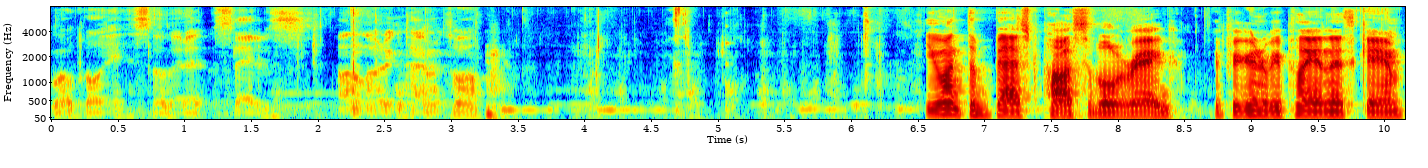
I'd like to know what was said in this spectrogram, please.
locally so that it saves unloading time as well. You want the best possible rig if you're gonna be playing this game.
